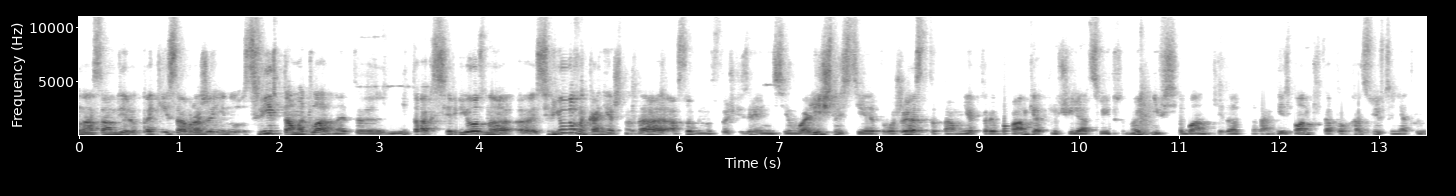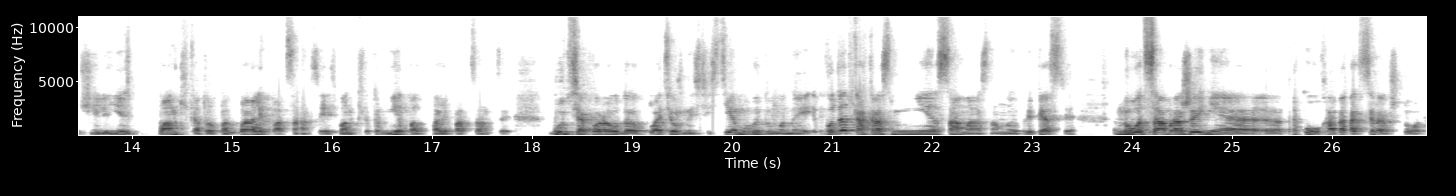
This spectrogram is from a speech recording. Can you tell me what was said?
на самом деле, вот такие соображения. Ну, SWIFT там, это ладно, это не так серьезно. Э, серьезно, конечно, да, особенно с точки зрения символичности этого жеста, там некоторые банки отключили от SWIFT, но это не все банки, да, там есть банки, которых от SWIFT не отключили, есть банки, которые подпали под санкции, есть банки, которые не подпали под санкции. Будут всякого рода платежные системы выдуманные. Вот это как раз не самое основное препятствие. Но вот соображение э, такого характера, что,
